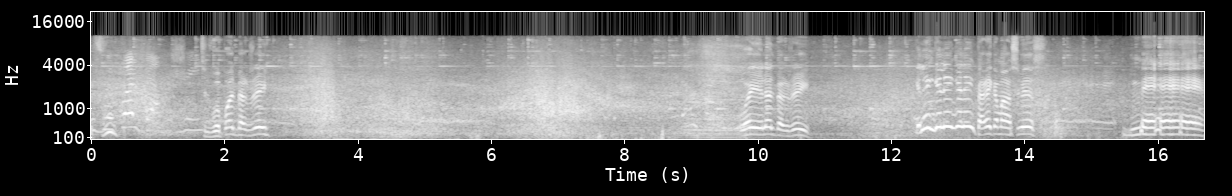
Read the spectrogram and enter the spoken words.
ne fou. vois pas le berger. Tu le vois pas, le berger? Oui, il est là, le berger. Galing, galing, galing! Pareil comme en Suisse. Mais...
